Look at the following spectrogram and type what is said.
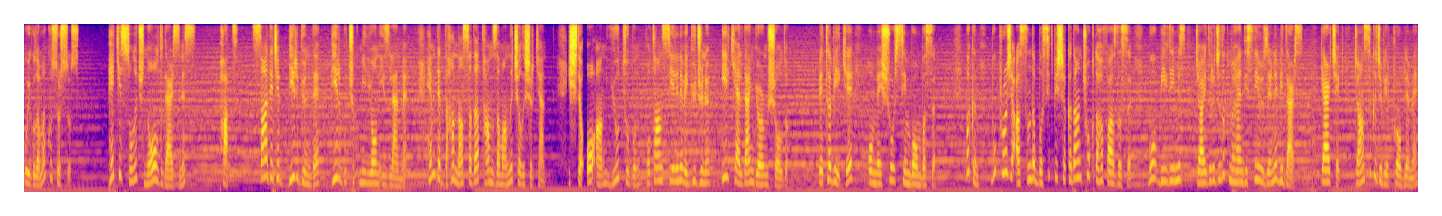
uygulama kusursuz. Peki sonuç ne oldu dersiniz? Pat. Sadece bir günde bir buçuk milyon izlenme. Hem de daha NASA'da tam zamanlı çalışırken. İşte o an YouTube'un potansiyelini ve gücünü ilk elden görmüş oldu. Ve tabii ki o meşhur sim bombası. Bakın bu proje aslında basit bir şakadan çok daha fazlası. Bu bildiğimiz caydırıcılık mühendisliği üzerine bir ders. Gerçek, can sıkıcı bir probleme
